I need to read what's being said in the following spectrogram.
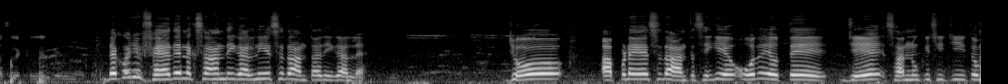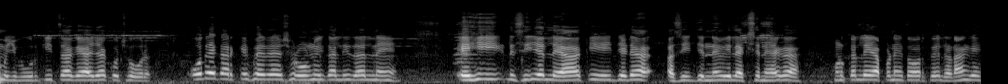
ਇਸ ਇਕੱਲੇ ਚੁਣਨਾ ਦੇਖੋ ਜੀ, ਫਾਇਦੇ ਨੁਕਸਾਨ ਦੀ ਗੱਲ ਨਹੀਂ, ਇਹ ਸਿਧਾਂਤਾਂ ਦੀ ਗੱਲ ਹੈ। ਜੋ ਆਪਣੇ ਸਿਧਾਂਤ ਸੀਗੇ, ਉਹਦੇ ਉੱਤੇ ਜੇ ਸਾਨੂੰ ਕਿਸੇ ਚੀਜ਼ ਤੋਂ ਮਜਬੂਰ ਕੀਤਾ ਗਿਆ ਜਾਂ ਕੁਝ ਹੋਰ, ਉਹਦੇ ਕਰਕੇ ਫਿਰ ਸ਼੍ਰੋਮਣੀ ਅਕਾਲੀ ਦਲ ਨੇ ਇਹੀ ਡਿਸੀਜਨ ਲਿਆ ਕਿ ਜਿਹੜਾ ਅਸੀਂ ਜਿੰਨੇ ਵੀ ਇਲੈਕਸ਼ਨ ਹੈਗਾ, ਹੁਣ ਇਕੱਲੇ ਆਪਣੇ ਤੌਰ ਤੇ ਲੜਾਂਗੇ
